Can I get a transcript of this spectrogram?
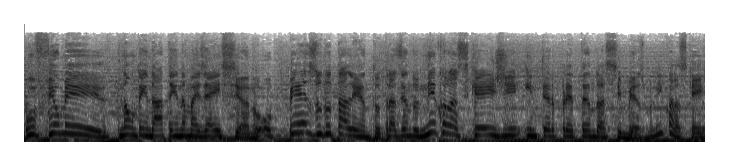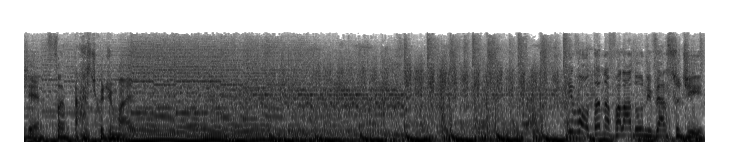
o filme não tem data ainda, mas é esse ano. O Peso do Talento, trazendo Nicolas Cage interpretando a si mesmo. Nicolas Cage é fantástico demais. Voltando a falar do universo de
